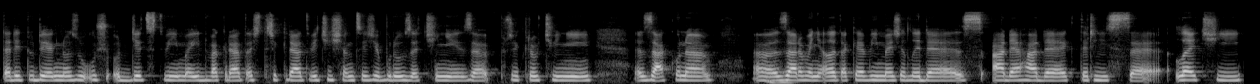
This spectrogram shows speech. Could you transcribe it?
tady tu diagnozu už od dětství, mají dvakrát až třikrát větší šanci, že budou začíni za překročení zákona eh, Zároveň ale také víme, že lidé s ADHD, kteří se léčí,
